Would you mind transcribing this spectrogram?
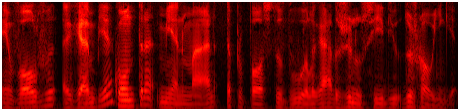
Envolve a Gâmbia contra Myanmar a propósito do alegado genocídio dos Rohingya.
